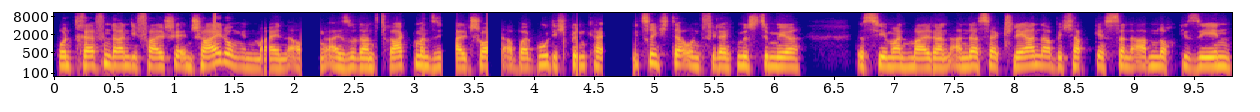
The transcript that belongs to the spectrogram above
und treffen dann die falsche Entscheidung in meinen Augen. Also dann fragt man sich halt schon, aber gut, ich bin kein Schiedsrichter und vielleicht müsste mir das jemand mal dann anders erklären. Aber ich habe gestern Abend noch gesehen,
